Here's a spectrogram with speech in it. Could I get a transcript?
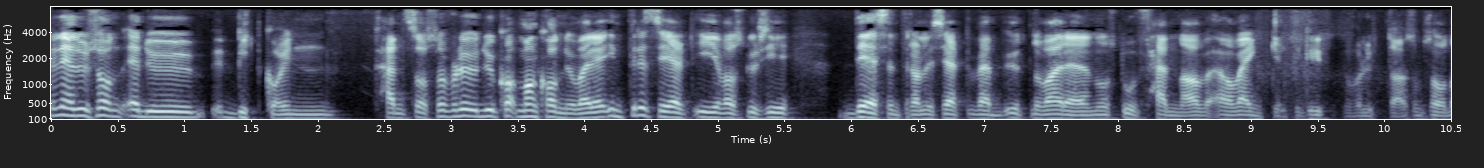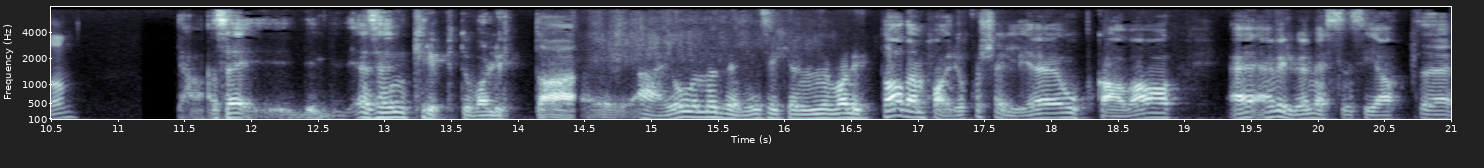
Men er du, sånn, er du bitcoin-fans også? For du, du, man kan jo være interessert i hva skulle du si, desentralisert web uten å være noen stor fan av, av enkelte kryptovalutaer som sådan? Ja, altså, altså, En kryptovaluta er jo nødvendigvis ikke en valuta. De har jo forskjellige oppgaver. Jeg, jeg vil jo nesten si at uh,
